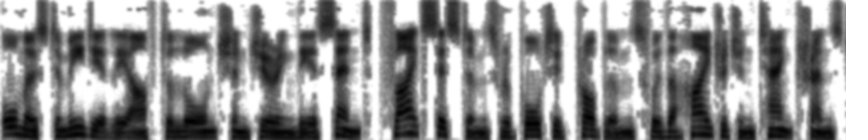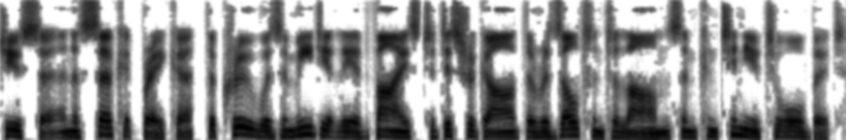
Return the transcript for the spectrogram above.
Almost immediately after launch and during the ascent, flight systems reported problems with a hydrogen tank transducer and a circuit breaker. The crew was immediately advised to disregard the resultant alarms and continue to orbit.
